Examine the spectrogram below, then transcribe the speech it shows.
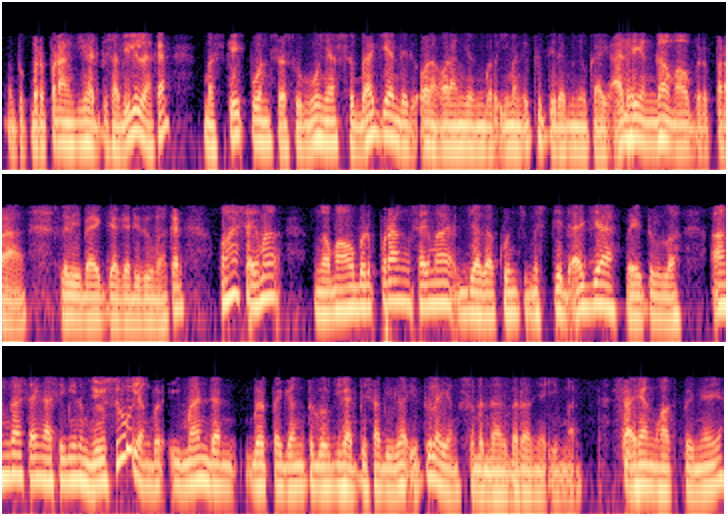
untuk berperang jihad bisa bilillah kan. Meskipun sesungguhnya sebagian dari orang-orang yang beriman itu tidak menyukai. Ada yang nggak mau berperang. Lebih baik jaga di rumah kan. Wah saya mah nggak mau berperang. Saya mah jaga kunci masjid aja. Baitullah. Ah enggak saya ngasih minum. Justru yang beriman dan berpegang teguh jihad bisa bilillah itulah yang sebenar-benarnya iman. Sayang waktunya ya.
